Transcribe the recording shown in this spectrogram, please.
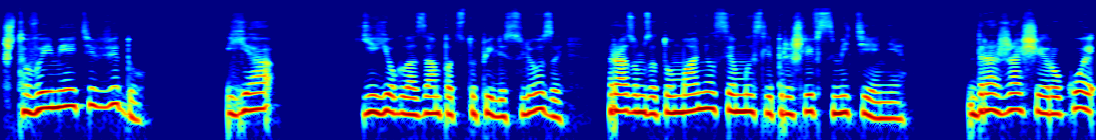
«Что вы имеете в виду? Я...» Ее глазам подступили слезы, Разум затуманился, мысли пришли в смятение. Дрожащей рукой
